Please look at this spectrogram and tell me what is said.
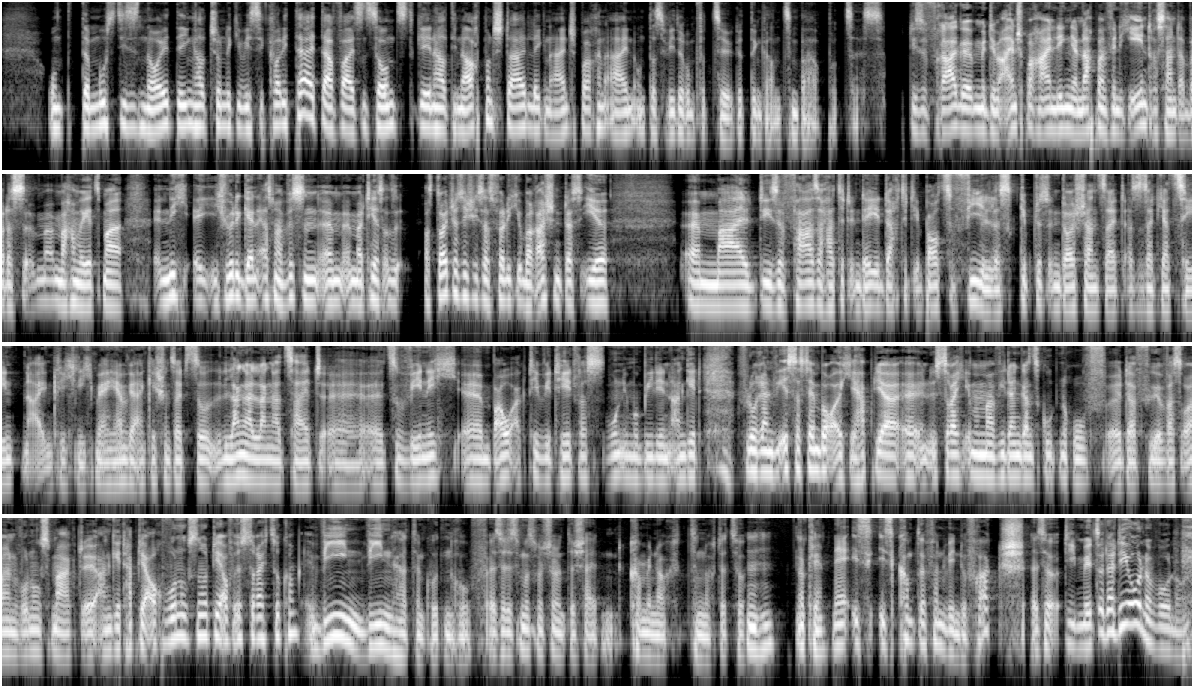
Und da muss dieses neue Ding halt schon eine gewisse Qualität aufweisen, sonst gehen halt die Nachbarn steil, legen Einsprachen ein und das wiederum verzögert den ganzen Bauprozess. Diese Frage mit dem Einsprache einlegen der Nachbarn finde ich eh interessant, aber das machen wir jetzt mal nicht. Ich würde gerne erstmal wissen, ähm, Matthias, also aus deutscher Sicht ist das völlig überraschend, dass ihr ähm, mal diese Phase hattet, in der ihr dachtet, ihr baut zu viel. Das gibt es in Deutschland seit, also seit Jahrzehnten eigentlich nicht mehr. Hier haben wir eigentlich schon seit so langer, langer Zeit äh, zu wenig äh, Bauaktivität, was Wohnimmobilien angeht. Florian, wie ist das denn bei euch? Ihr habt ja äh, in Österreich immer mal wieder einen ganz guten Ruf äh, dafür, was euren Wohnungsmarkt äh, angeht. Habt ihr auch Wohnungsnot, die auf Österreich zukommt? Wien, Wien hat einen guten Ruf. Also das muss man schon unterscheiden. Komme ich noch, dann noch dazu. Mhm. Okay. Nee, es, es kommt davon, wen du fragst. Also, die mit oder die ohne Wohnung?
